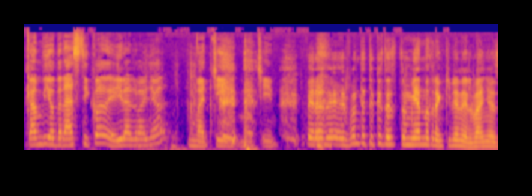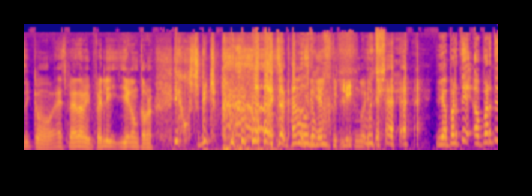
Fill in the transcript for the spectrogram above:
cambio drástico de ir al baño. Machín, machín. Pero ponte tú que estás tumeando tranquilo en el baño, así como esperando a mi peli, y llega un cabrón. ¡Hijo de su pinche! Sacándose ya el pilín, güey. Y aparte, aparte,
